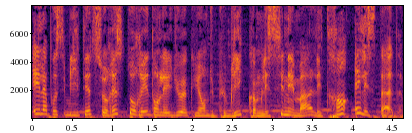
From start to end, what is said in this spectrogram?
et la possibilité de se restaurer dans les lieux accueillants du public comme les cinémas, les trains et les stades.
